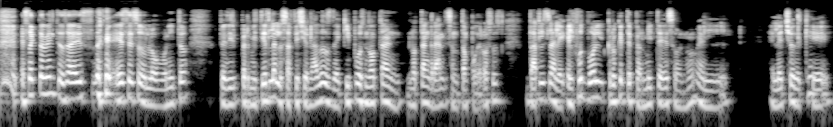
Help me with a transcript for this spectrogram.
Exactamente, o sea, es, es eso lo bonito. Permitirle a los aficionados de equipos no tan, no tan grandes no tan poderosos, darles la El fútbol creo que te permite eso, ¿no? El, el hecho de que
